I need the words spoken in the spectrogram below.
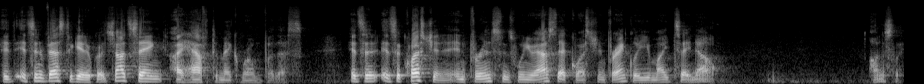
it it's an investigative question. It's not saying I have to make room for this. It's a, it's a question. And for instance, when you ask that question, frankly, you might say no. Honestly,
